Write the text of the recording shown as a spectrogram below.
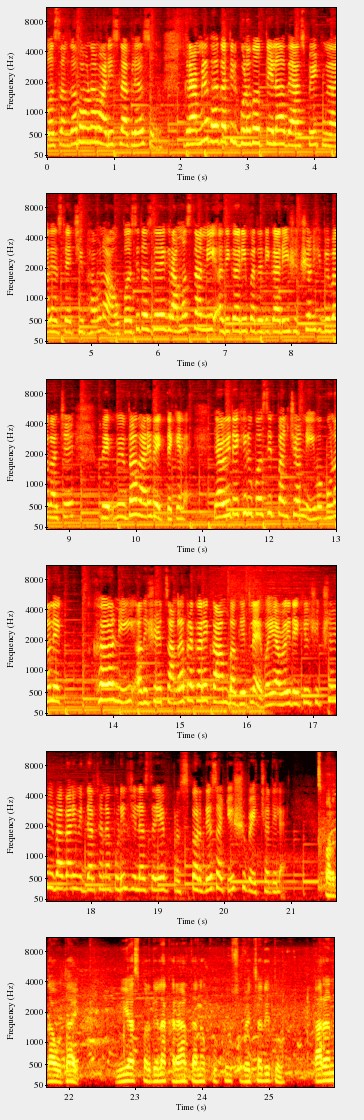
व संघभावना वाढीस लागले असून ग्रामीण भागातील गुणवत्तेला व्यासपीठ मिळाले असल्याची भावना उपस्थित असलेल्या ग्रामस्थांनी अधिकारी पदाधिकारी शिक्षण विभागाचे विभागाने व्यक्त केलाय. यावेळी देखील उपस्थित पंचांनी व गुणलेखनी अतिशय चांगल्या प्रकारे काम बघितलंय व यावेळी देखील शिक्षण विभागाने विद्यार्थ्यांना पुढील जिल्हास्तरीय प्र- स्पर्धेसाठी शुभेच्छा दिल्या. स्पर्धा होत आहे. मी या स्पर्धेला खऱ्या अर्थानं खूप खूप शुभेच्छा देतो. कारण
